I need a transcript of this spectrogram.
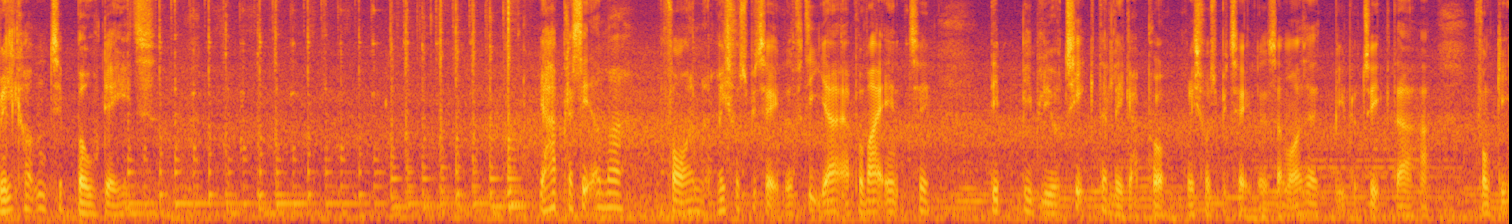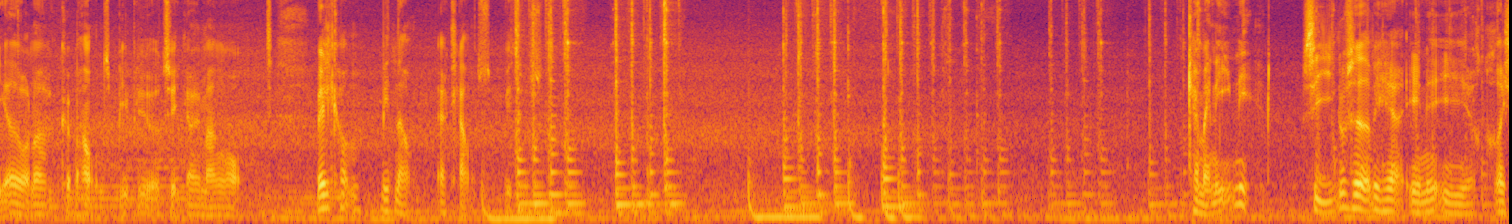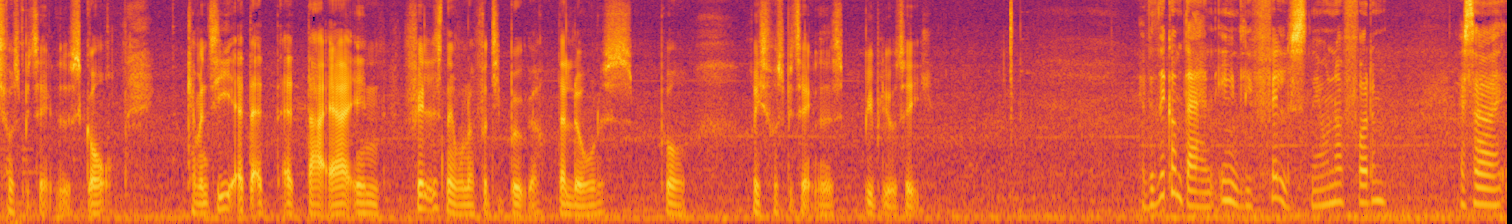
Velkommen til Bogdate. Jeg har placeret mig foran Rigshospitalet, fordi jeg er på vej ind til det bibliotek, der ligger på Rigshospitalet, som også er et bibliotek, der har fungeret under Københavns biblioteker i mange år. Velkommen, mit navn er Claus Vitus. Kan man egentlig sige, nu sidder vi her inde i Rigshospitalets gård, kan man sige, at, at, at der er en fællesnævner for de bøger, der lånes på Rigshospitalets bibliotek? Jeg ved ikke, om der er en egentlig fællesnævner for dem. Altså,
